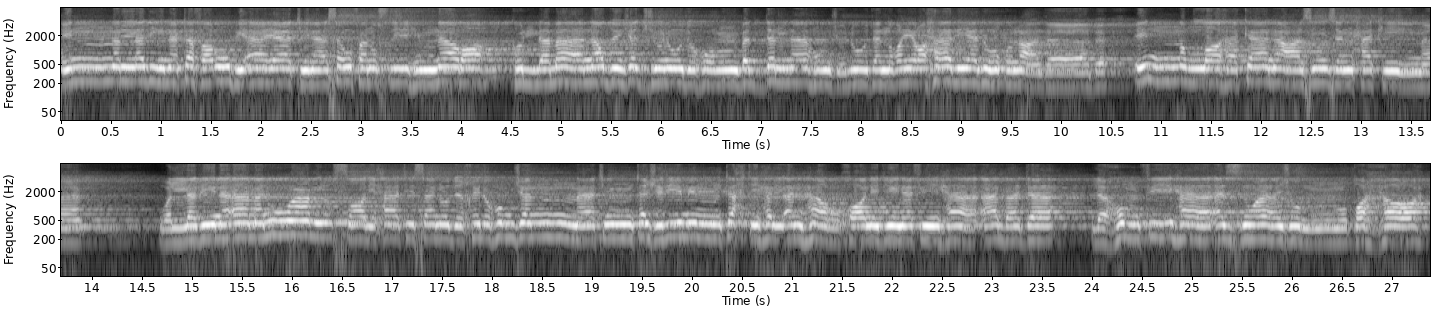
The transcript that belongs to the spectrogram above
إن الذين كفروا بآياتنا سوف نصليهم نارا كلما نضجت جلودهم بدلناهم جلودا غيرها ليذوقوا العذاب. إن الله كان عزيزا حكيما. والذين آمنوا وعملوا الصالحات سندخلهم جنات تجري من تحتها الأنهار خالدين فيها أبدا. لهم فيها أزواج مطهرة.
